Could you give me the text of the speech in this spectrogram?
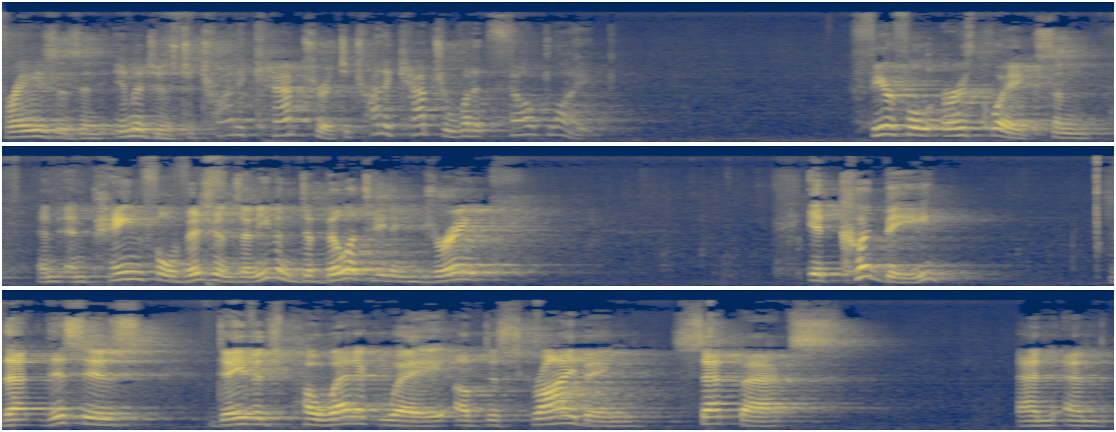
phrases and images to try to capture it, to try to capture what it felt like. Fearful earthquakes and, and, and painful visions and even debilitating drink. It could be that this is David's poetic way of describing setbacks and, and,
